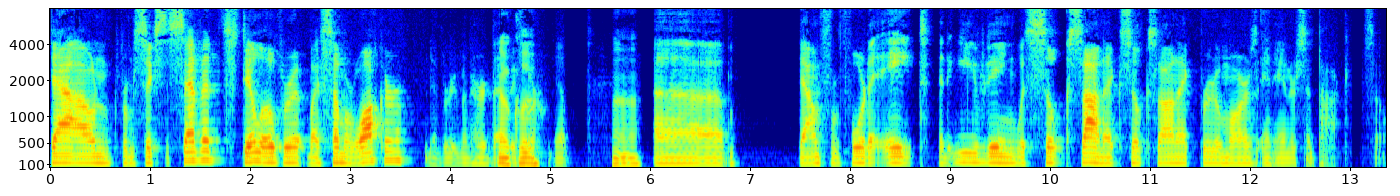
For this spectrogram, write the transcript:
down from six to seven, Still Over It by Summer Walker. Never even heard that. No before. clue. Yep. Uh-huh. Um, down from four to eight, an evening with Silk Sonic, Silk Sonic, Bruno Mars, and Anderson Paak. So,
